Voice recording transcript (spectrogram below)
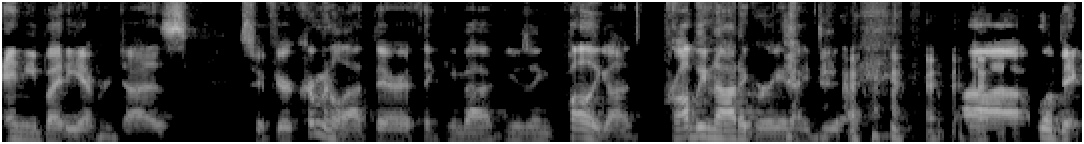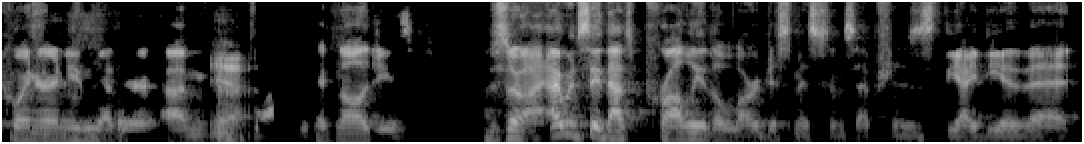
anybody ever does. So if you're a criminal out there thinking about using polygons, probably not a great idea, uh, or Bitcoin or any of the other um, yeah. technologies. So I, I would say that's probably the largest misconception is the idea that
